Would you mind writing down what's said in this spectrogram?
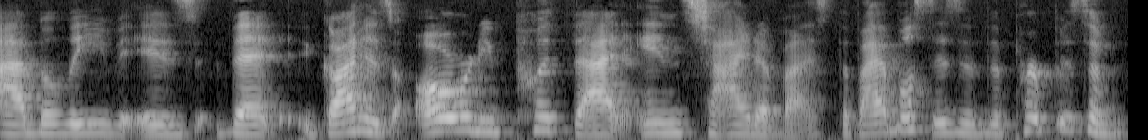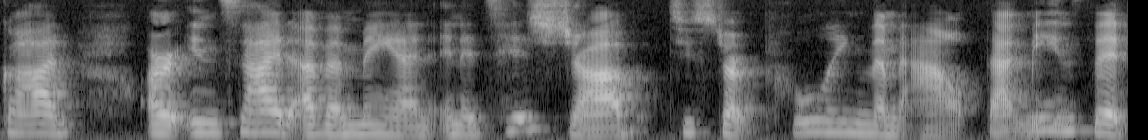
I believe is that God has already put that inside of us. The Bible says that the purpose of God are inside of a man, and it's his job to start pulling them out. That means that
